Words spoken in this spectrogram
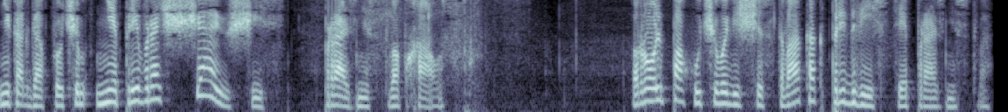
никогда, впрочем, не превращающийся празднество в хаос. Роль пахучего вещества как предвестие празднества.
